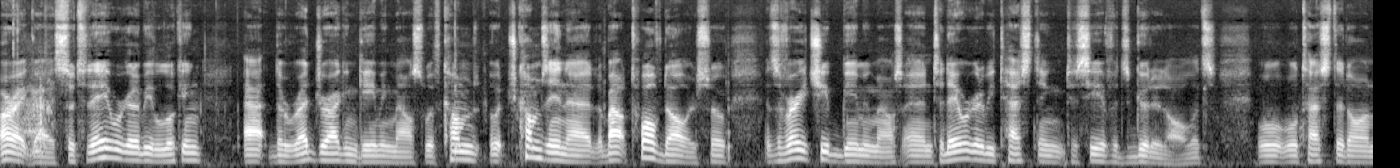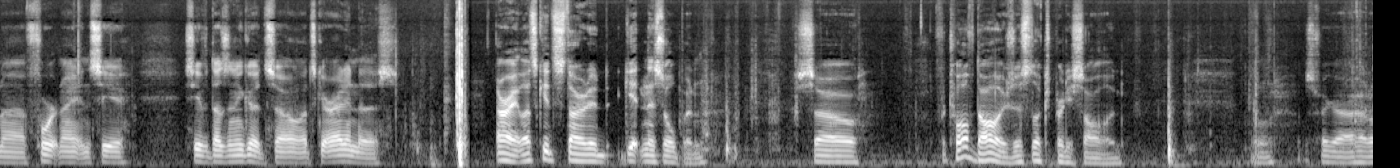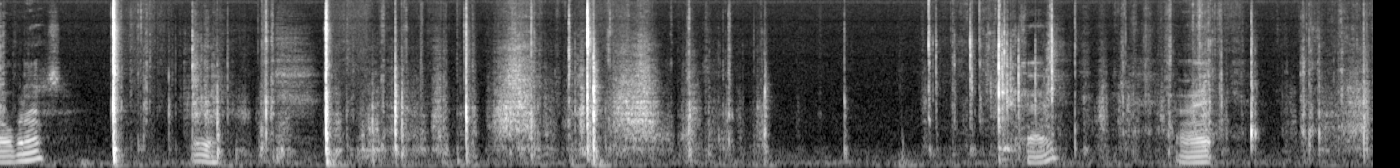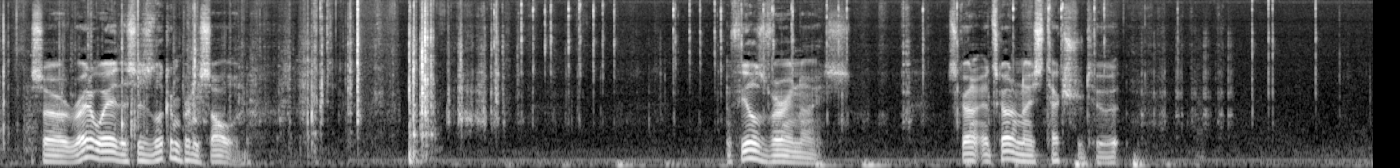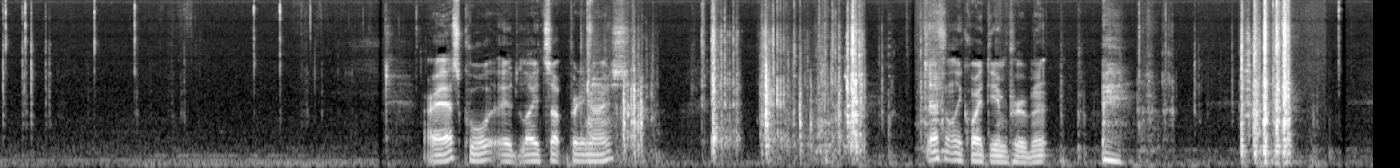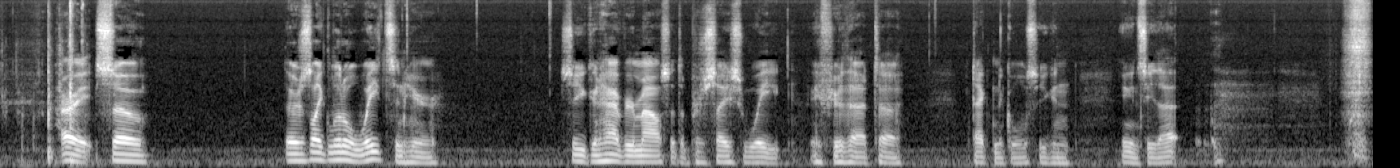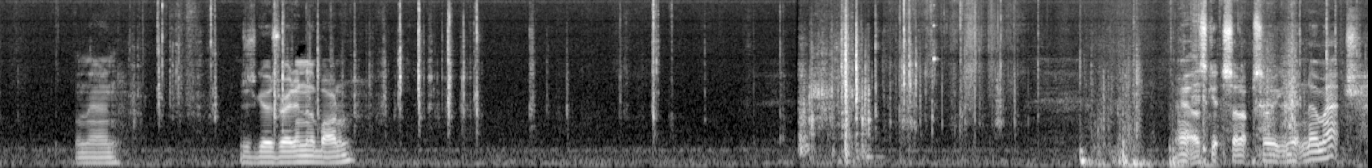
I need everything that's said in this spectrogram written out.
Alright guys, so today we're going to be looking at the Red Dragon gaming mouse with comes which comes in at about $12 so it's a very cheap gaming mouse and today we're going to be testing to see if it's good at all. Let's we'll, we'll test it on uh, Fortnite and see see if it does any good so let's get right into this. Alright let's get started getting this open. So for $12 this looks pretty solid. Let's figure out how to open this. Ooh. Okay. Alright. So right away this is looking pretty solid. It feels very nice. It's got it's got a nice texture to it. Alright, that's cool. It lights up pretty nice. Definitely quite the improvement. Alright, so there's like little weights in here. So you can have your mouse at the precise weight if you're that uh, technical so you can you can see that. And then just goes right into the bottom. Alright, let's get set up so we can get no match.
